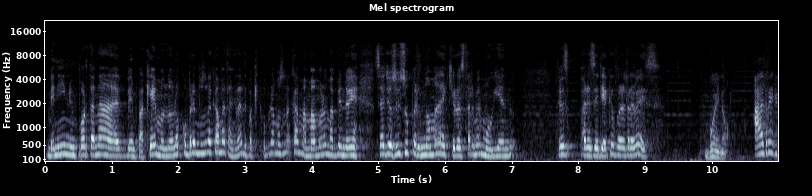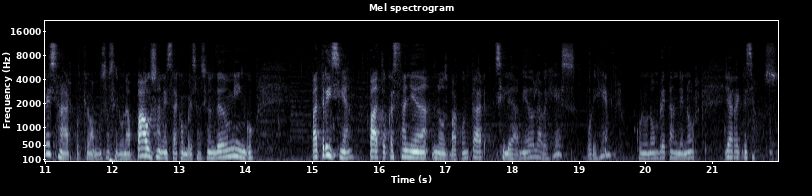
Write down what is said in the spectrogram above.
vení, no importa nada, empaquemos, no, no compremos una cama tan grande, ¿para qué compramos una cama? Vámonos más bien de viaje. O sea, yo soy súper nómada y quiero estarme moviendo. Entonces parecería que fuera al revés. Bueno, al regresar, porque vamos a hacer una pausa en esta conversación de domingo, Patricia Pato Castañeda nos va a contar si le da miedo la vejez, por ejemplo, con un hombre tan menor. Ya regresamos.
